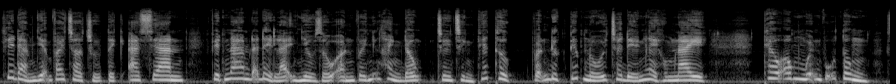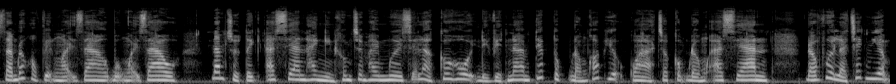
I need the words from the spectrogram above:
khi đảm nhiệm vai trò Chủ tịch ASEAN, Việt Nam đã để lại nhiều dấu ấn với những hành động, chương trình thiết thực vẫn được tiếp nối cho đến ngày hôm nay. Theo ông Nguyễn Vũ Tùng, Giám đốc Học viện Ngoại giao, Bộ Ngoại giao, năm Chủ tịch ASEAN 2020 sẽ là cơ hội để Việt Nam tiếp tục đóng góp hiệu quả cho cộng đồng ASEAN. Đó vừa là trách nhiệm,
